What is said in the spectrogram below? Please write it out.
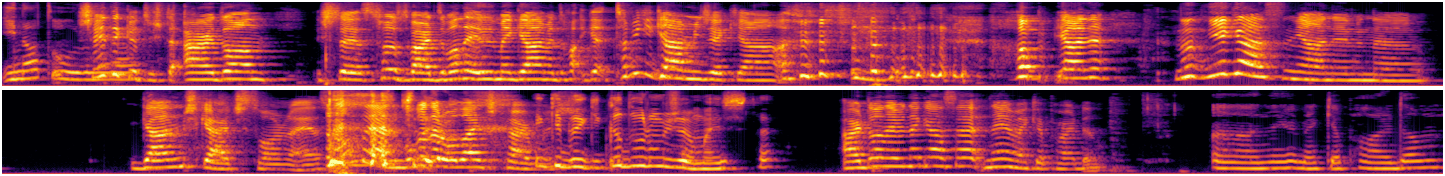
inat uğruna. Şey de kötü işte Erdoğan işte söz verdi bana evime gelmedi falan. Ya, tabii ki gelmeyecek ya. yani niye gelsin yani evine? Gelmiş gerçi sonra en son da yani bu kadar olay çıkarmış. İki dakika durmuş ama işte. Erdoğan evine gelse ne yemek yapardın? Aa, ne yemek yapardım?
